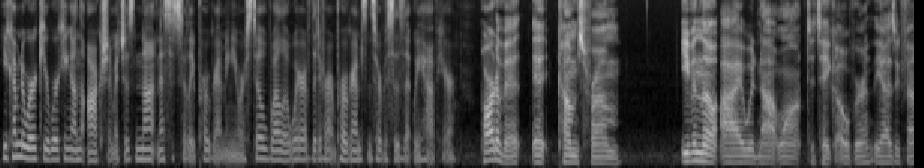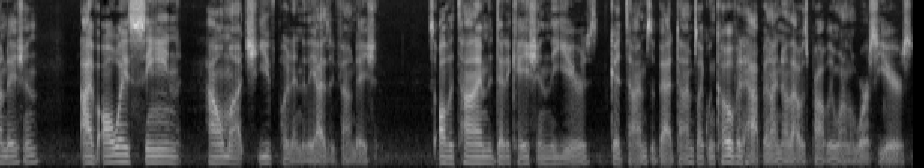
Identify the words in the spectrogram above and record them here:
you come to work, you're working on the auction, which is not necessarily programming. You are still well aware of the different programs and services that we have here. Part of it, it comes from even though I would not want to take over the Isaac Foundation, I've always seen how much you've put into the Isaac Foundation all the time, the dedication, the years, good times, the bad times. Like when COVID happened, I know that was probably one of the worst years.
